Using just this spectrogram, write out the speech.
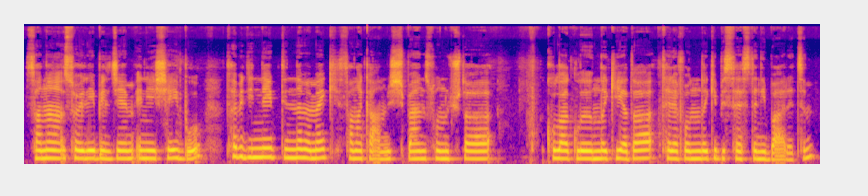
Sana söyleyebileceğim en iyi şey bu. Tabi dinleyip dinlememek sana kalmış. Ben sonuçta kulaklığındaki ya da telefonundaki bir sesten ibaretim.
